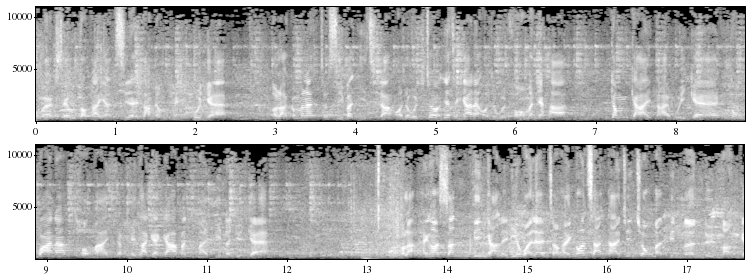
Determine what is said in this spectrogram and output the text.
同嘅社會各界人士咧擔任評判嘅。好啦，咁樣咧就事不宜遲啦，我就會將一陣間咧，我就會訪問一下今屆大會嘅公關啦，同埋以及其他嘅嘉賓同埋辯論員嘅。好啦，喺我身邊隔離呢一位咧，就係、安省大專中文辯論聯盟嘅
